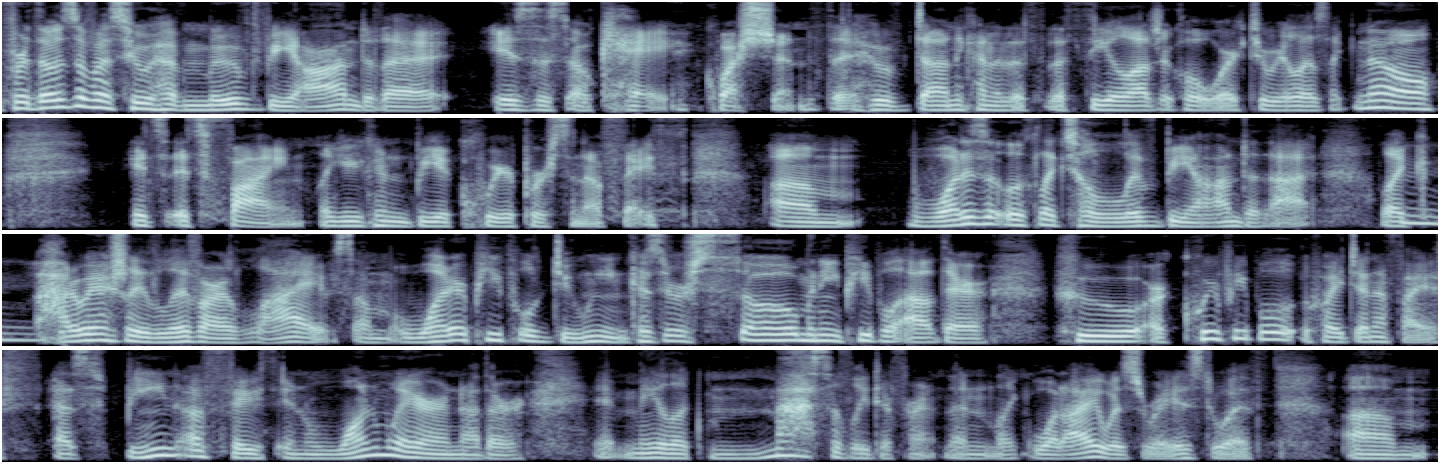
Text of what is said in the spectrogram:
for those of us who have moved beyond the is this okay question that who've done kind of the, the theological work to realize like no it's it's fine like you can be a queer person of faith um, what does it look like to live beyond that? Like, mm. how do we actually live our lives? Um, what are people doing? Because there are so many people out there who are queer people who identify as being of faith in one way or another. It may look massively different than like what I was raised with, um,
